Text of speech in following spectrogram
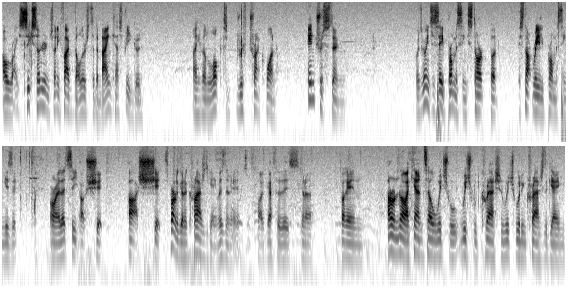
All right, six hundred and twenty-five dollars to the bank. That's pretty good. I've unlocked Drift Track One. Interesting. I was going to say promising start, but it's not really promising, is it? Alright, let's see. Oh shit. Oh shit. It's probably gonna crash the game, isn't it? Like after this, it's gonna fucking. I don't know. I can't tell which will, which would crash and which wouldn't crash the game.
